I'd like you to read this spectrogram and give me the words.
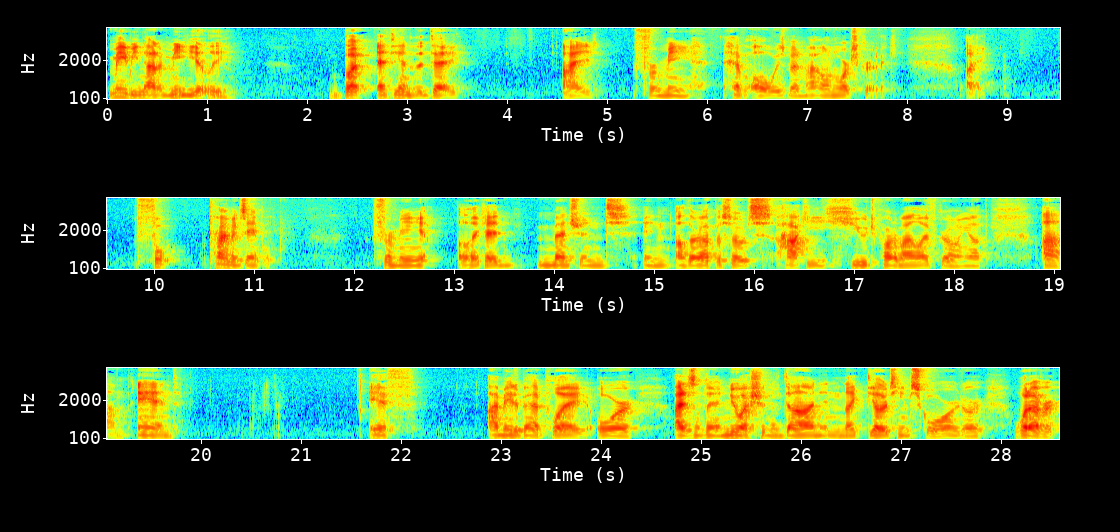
Maybe not immediately, but at the end of the day, I, for me, have always been my own worst critic. Like, for prime example, for me, like I mentioned in other episodes, hockey huge part of my life growing up. Um, and if I made a bad play or I did something I knew I shouldn't have done and like the other team scored or whatever,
